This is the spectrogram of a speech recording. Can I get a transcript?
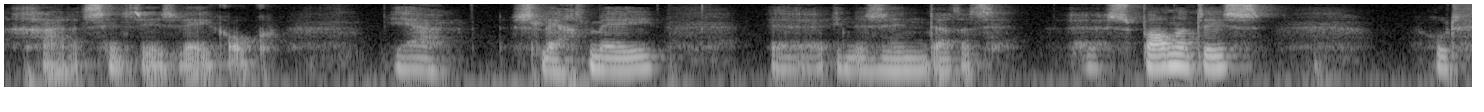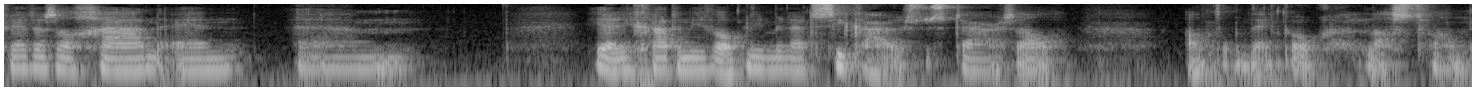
gaat het sinds deze week ook ja, slecht mee. Uh, in de zin dat het uh, spannend is hoe het verder zal gaan. En um, ja, die gaat in ieder geval ook niet meer naar het ziekenhuis. Dus daar zal Anton denk ik ook last van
